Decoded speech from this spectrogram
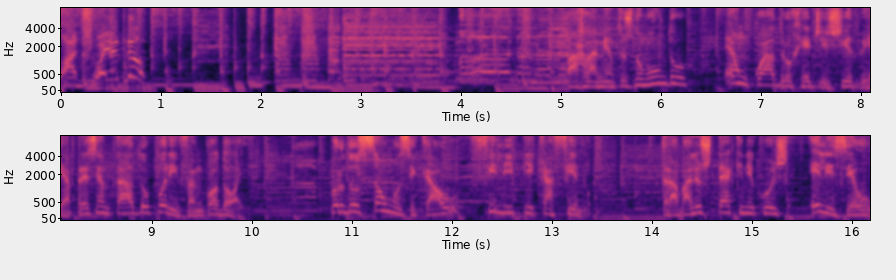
Watch what you do. Parlamentos no Mundo é um quadro redigido e apresentado por Ivan Godoy. Produção musical Felipe Cafino. Trabalhos técnicos Eliseu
